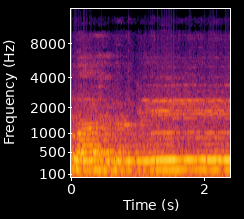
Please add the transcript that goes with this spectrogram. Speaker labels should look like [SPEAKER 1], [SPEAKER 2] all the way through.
[SPEAKER 1] ਵਾਹਿਗੁਰੂ ਜੀ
